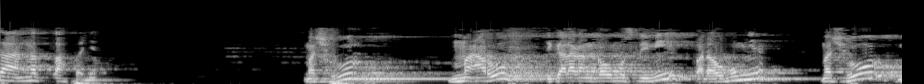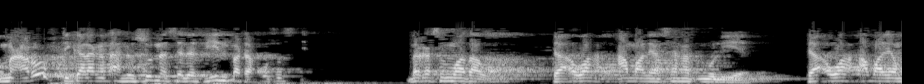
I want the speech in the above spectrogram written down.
sangatlah banyak. Masyhur, ma'ruf di kalangan kaum muslimin pada umumnya, masyhur, ma'ruf di kalangan ahlu sunnah salafiyin pada khususnya. Mereka semua tahu dakwah amal yang sangat mulia. Dakwah amal yang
